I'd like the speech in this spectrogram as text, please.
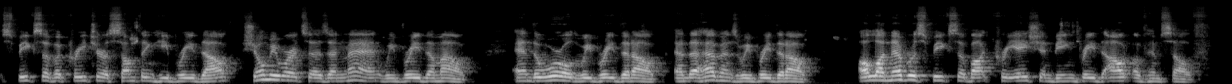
speaks of a creature as something he breathed out? Show me where it says, and man, we breathe them out. And the world, we breathed it out. And the heavens, we breathed it out. Allah never speaks about creation being breathed out of himself.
